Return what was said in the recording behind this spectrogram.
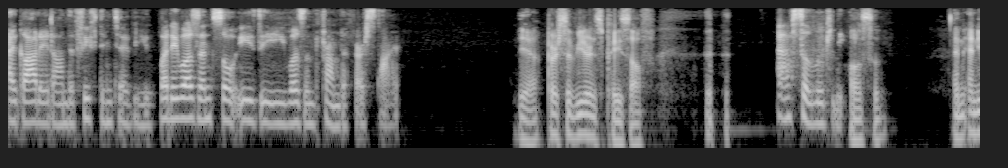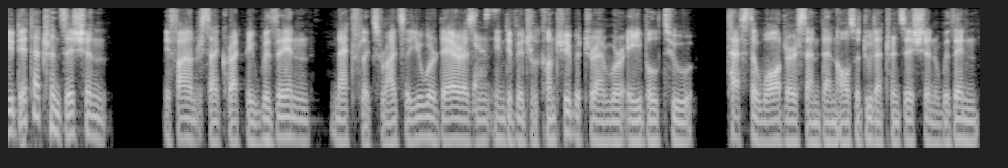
I got it on the fifth interview. But it wasn't so easy. It wasn't from the first time. Yeah, perseverance pays off. Absolutely. Awesome. And and you did that transition if I understand correctly, within Netflix, right? So you were there as yes. an individual contributor and were able to test the waters and then also do that transition within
